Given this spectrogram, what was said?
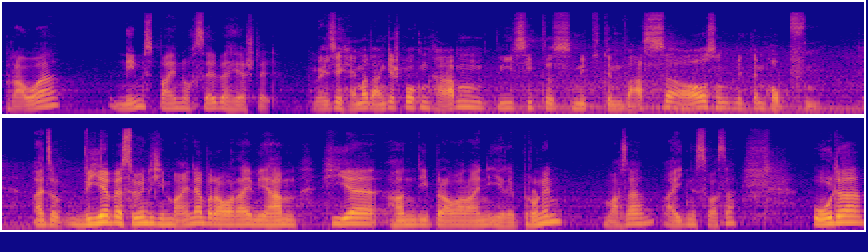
Brauer nebenbei noch selber herstellt. Weil Sie Heimat angesprochen haben, wie sieht das mit dem Wasser aus und mit dem Hopfen? Also wir persönlich in meiner Brauerei, wir haben hier haben die Brauereien ihre Brunnen, Wasser, eigenes Wasser. Oder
